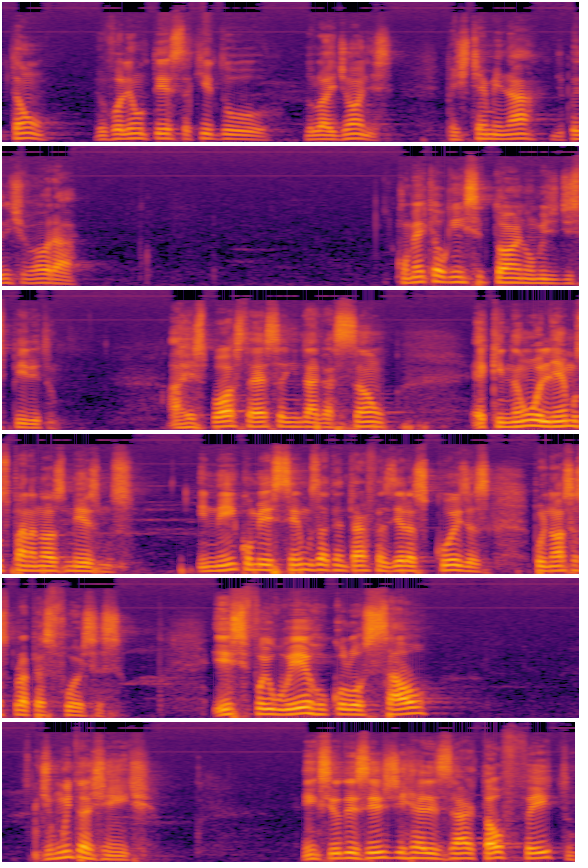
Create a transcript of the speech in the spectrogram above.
Então, eu vou ler um texto aqui do, do Lloyd Jones, para a gente terminar, depois a gente vai orar. Como é que alguém se torna humilde de espírito? A resposta a essa indagação é que não olhemos para nós mesmos e nem comecemos a tentar fazer as coisas por nossas próprias forças. Esse foi o erro colossal de muita gente. Em seu desejo de realizar tal feito,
